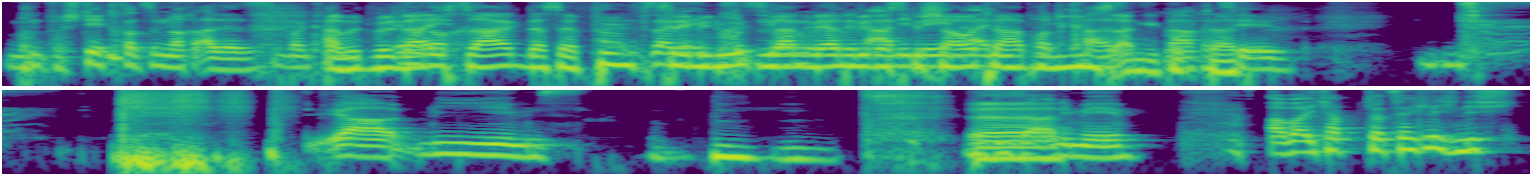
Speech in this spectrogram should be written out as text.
Man versteht trotzdem noch alles. Man kann Damit will Neich sagen, dass er 15 seine Minuten lang, während wir das Anime geschaut haben, Memes Podcast angeguckt hat. ja, Memes. Wie dieser Äh, Anime. Aber ich habe tatsächlich nicht,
